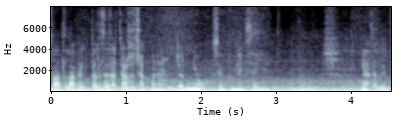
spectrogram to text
सात लाख इकतालीस हज़ार चार सौ छप्पन है। जो न्यू स्विफ्ट वी एक्स है ये यहाँ से ले लो।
